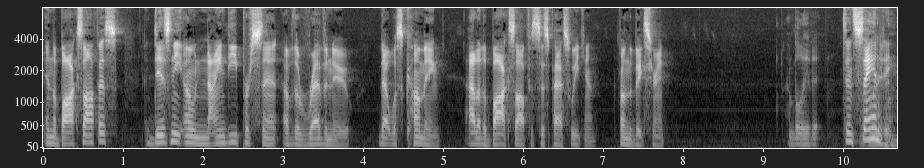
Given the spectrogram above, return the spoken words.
in the box office, Disney owned ninety percent of the revenue that was coming out of the box office this past weekend from the big screen. I believe it. It's insanity.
